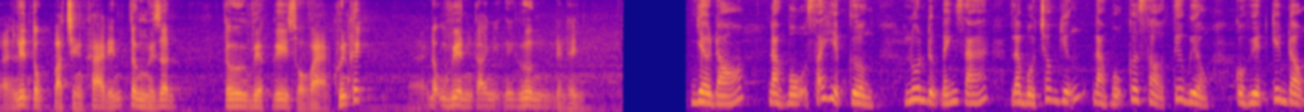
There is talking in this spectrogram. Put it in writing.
liên tục và triển khai đến từng người dân từ việc ghi sổ vàng khuyến khích động viên các những cái gương điển hình. Nhờ đó, Đảng bộ xã Hiệp Cường luôn được đánh giá là một trong những đảng bộ cơ sở tiêu biểu của huyện Kim Động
